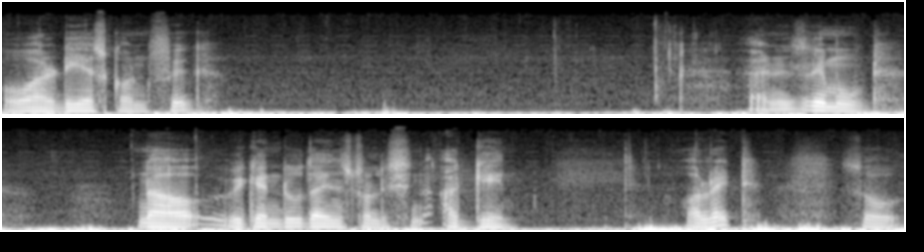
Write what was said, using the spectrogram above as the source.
ords config. And it's removed. Now we can do the installation again. Alright so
